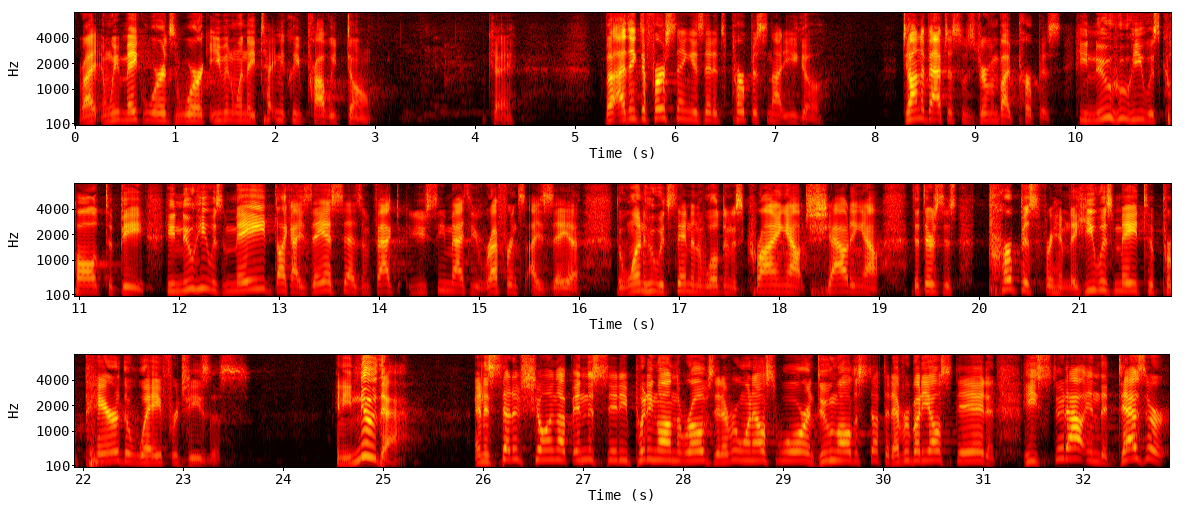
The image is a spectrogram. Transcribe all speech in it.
right? And we make words work even when they technically probably don't, okay? But I think the first thing is that it's purpose, not ego. John the Baptist was driven by purpose. He knew who he was called to be. He knew he was made, like Isaiah says. In fact, you see Matthew reference Isaiah, the one who would stand in the wilderness crying out, shouting out, that there's this purpose for him, that he was made to prepare the way for Jesus. And he knew that. And instead of showing up in the city, putting on the robes that everyone else wore and doing all the stuff that everybody else did, and he stood out in the desert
